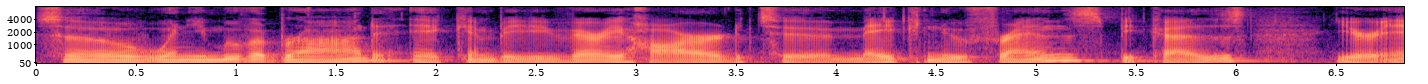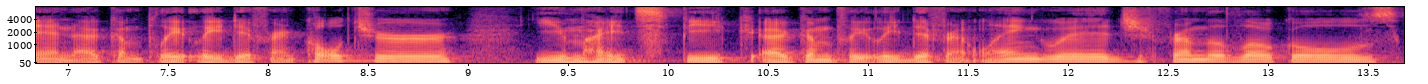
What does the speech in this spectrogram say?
So, when you move abroad, it can be very hard to make new friends because you're in a completely different culture. You might speak a completely different language from the locals.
